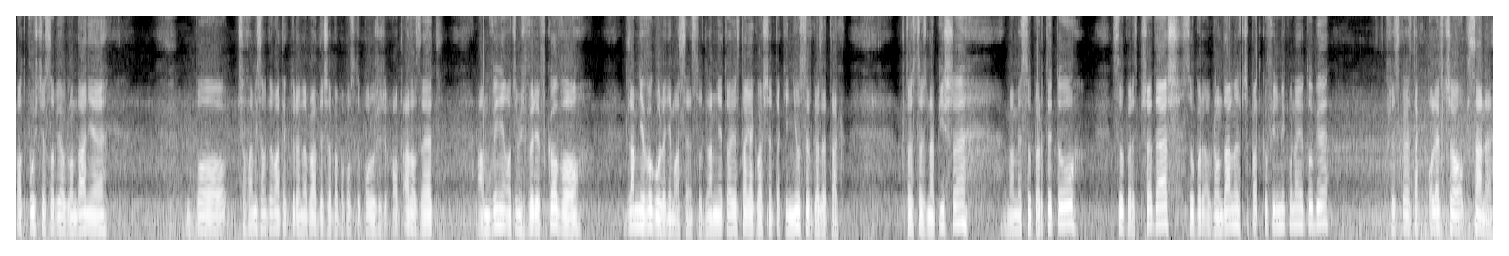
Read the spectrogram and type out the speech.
Odpuśćcie sobie oglądanie, bo czasami są tematy, które naprawdę trzeba po prostu poruszyć od A do Z, a mówienie o czymś wyrywkowo dla mnie w ogóle nie ma sensu. Dla mnie to jest tak jak właśnie takie newsy w gazetach. Ktoś coś napisze, mamy super tytuł, super sprzedaż, super oglądalność w przypadku filmiku na YouTubie. Wszystko jest tak olewczo opisane.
